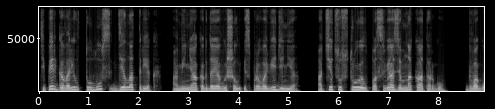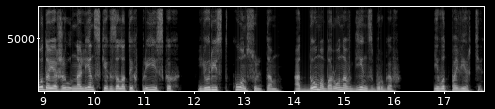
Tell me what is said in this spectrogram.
Теперь говорил Тулус де Латрек. А меня, когда я вышел из правоведения, отец устроил по связям на каторгу. Два года я жил на ленских золотых приисках юрист-консультом от дома баронов Гинзбургов. И вот поверьте,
